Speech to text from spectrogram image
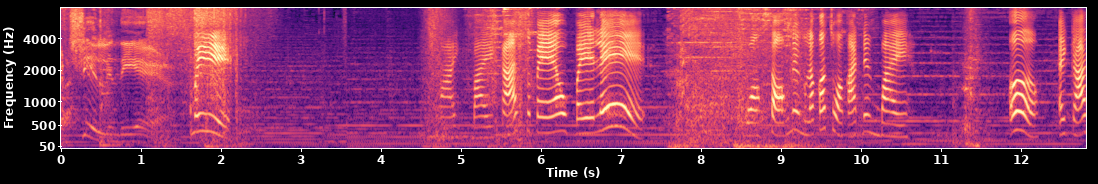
A chill in the air. มีมา อีกใบการ์ดสเปลเปเล่บวกสองหนึ่งแล้วก็จั่วการ์ดหนึ่งใบ เออ ไอการ์ด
